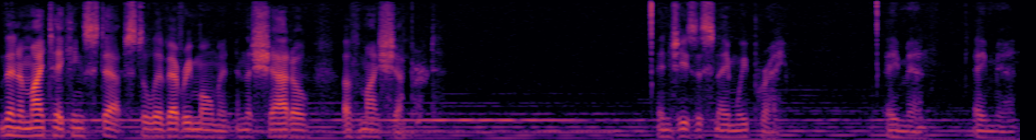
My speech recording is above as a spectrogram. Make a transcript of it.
than am I taking steps to live every moment in the shadow of my shepherd. In Jesus' name we pray. Amen. Amen.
